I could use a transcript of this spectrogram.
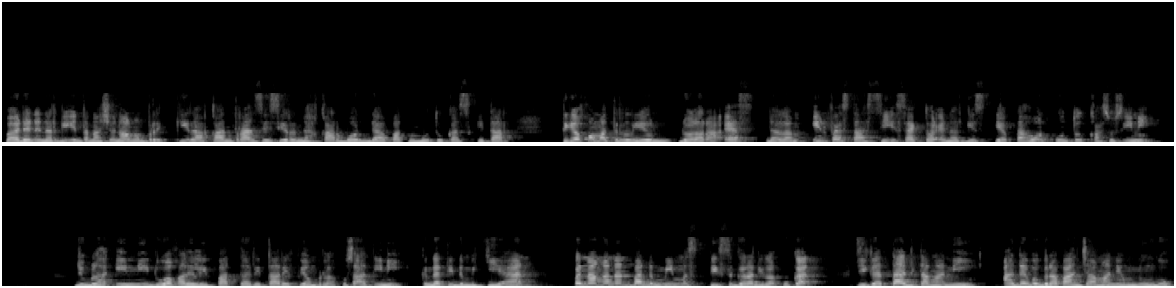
Badan Energi Internasional memperkirakan transisi rendah karbon dapat membutuhkan sekitar 3, triliun dolar AS dalam investasi sektor energi setiap tahun untuk kasus ini. Jumlah ini dua kali lipat dari tarif yang berlaku saat ini. Kendati demikian, penanganan pandemi mesti segera dilakukan. Jika tak ditangani, ada beberapa ancaman yang menunggu,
